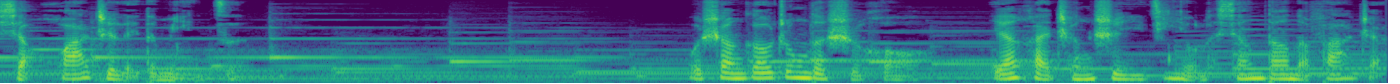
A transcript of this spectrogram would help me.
小花之类的名字。我上高中的时候，沿海城市已经有了相当的发展。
